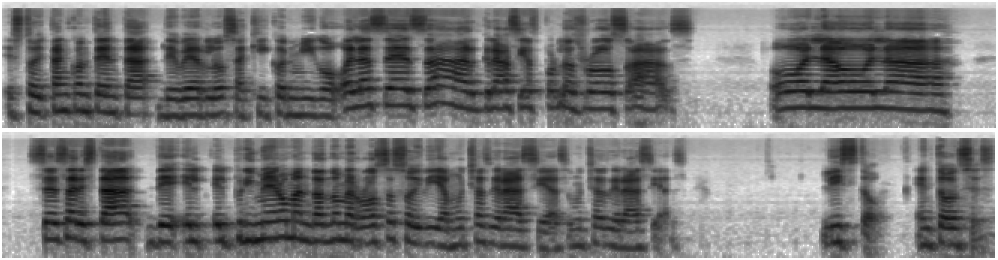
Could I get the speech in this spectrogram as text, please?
estoy tan contenta de verlos aquí conmigo. Hola César, gracias por las rosas. Hola, hola. César está el primero mandándome rosas hoy día. Muchas gracias, muchas gracias. Listo. Entonces,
